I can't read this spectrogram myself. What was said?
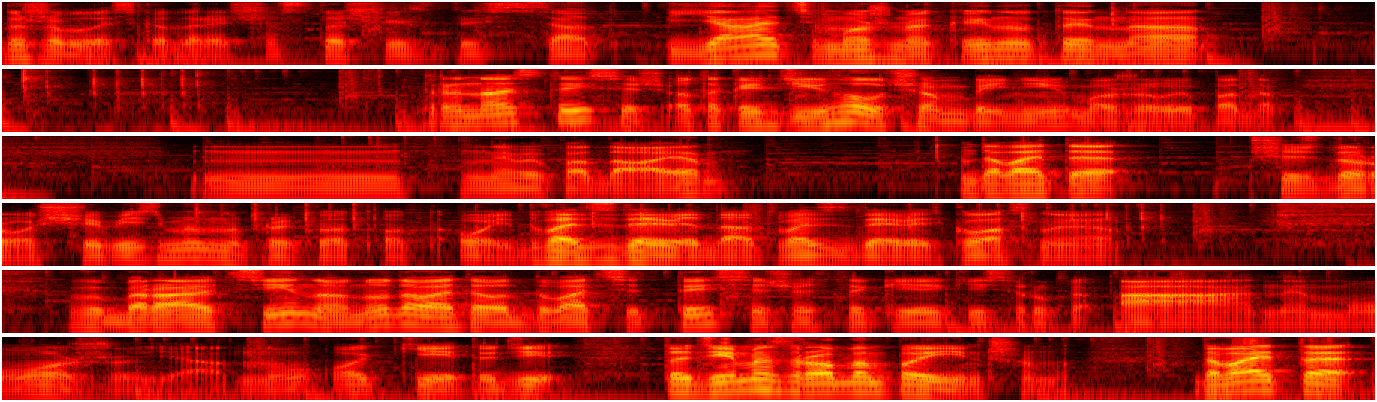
дуже близько, до речі. 165 можна кинути на 13 тисяч. Отакий дігл, чом би ні, може випаде. Не випадає. Давайте щось дорожче візьмемо, наприклад, от. Ой, 29, да, 29, класно я вибираю ціну. Ну, давайте от 20 тисяч, ось такі якісь руки. А, не можу я. Ну, окей, тоді, тоді ми зробимо по-іншому. Давайте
